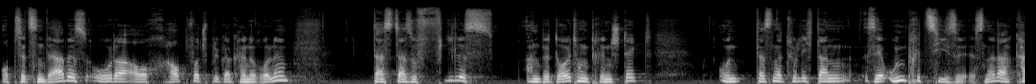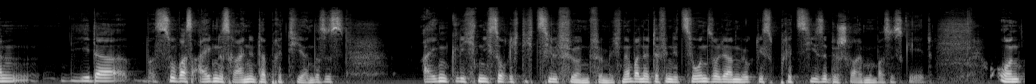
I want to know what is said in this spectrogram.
ob es jetzt ein Verb ist oder auch Hauptwort spielt gar keine Rolle, dass da so vieles an Bedeutung drinsteckt und das natürlich dann sehr unpräzise ist. Ne? Da kann jeder so was Eigenes reininterpretieren. Das ist eigentlich nicht so richtig zielführend für mich, ne? weil eine Definition soll ja möglichst präzise beschreiben, um was es geht. Und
